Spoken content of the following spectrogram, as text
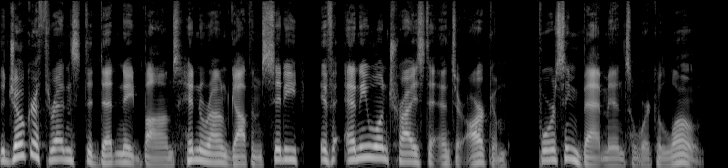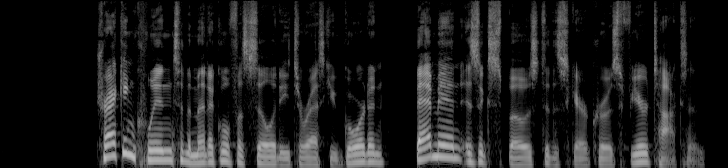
The Joker threatens to detonate bombs hidden around Gotham City if anyone tries to enter Arkham, forcing Batman to work alone. Tracking Quinn to the medical facility to rescue Gordon, Batman is exposed to the Scarecrow's fear toxin.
